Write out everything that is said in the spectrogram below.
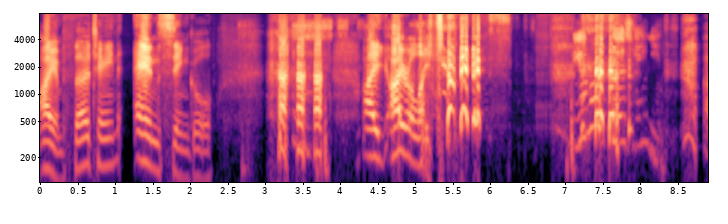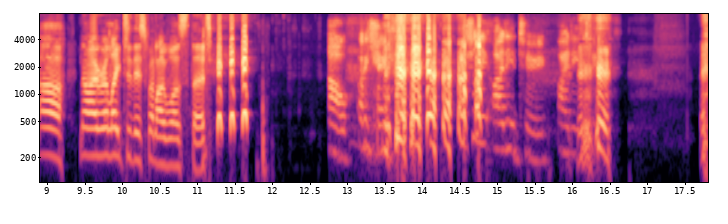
I am 13 and single. I I relate to this. You're not 13. Uh, no, I relate to this when I was 13. Oh, okay. Actually, I did too. I did too.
